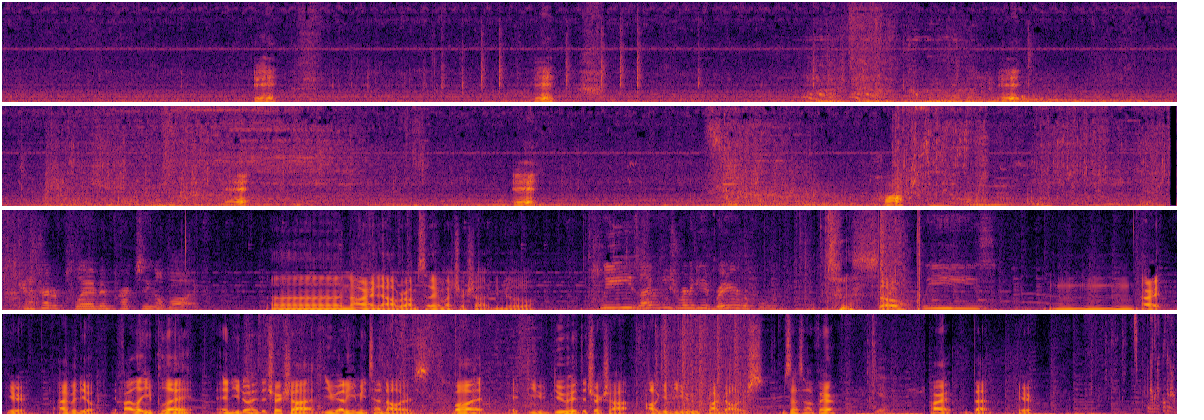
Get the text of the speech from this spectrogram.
え？え？え？え？え？は？Can I try to play? I've been practicing a lot. Uh, not right now, bro. I'm setting up my trick shot. Give me a little. Please, I haven't used Renegade Raider before. so? Please. Mm, all right, here. I have a deal. If I let you play and you don't hit the trick shot, you got to give me ten dollars. But if you do hit the trick shot, I'll give you five dollars. Does that sound fair? Yeah. All right, bet. Here.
